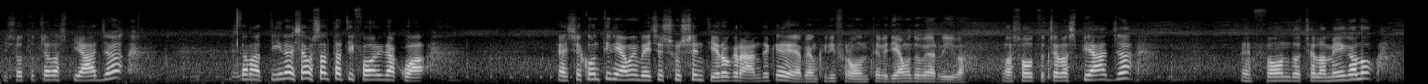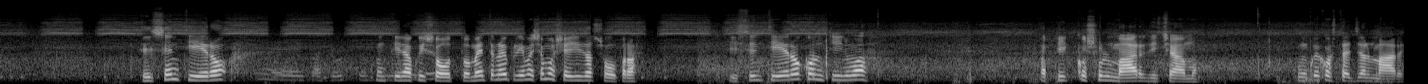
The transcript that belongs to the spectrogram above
Di sotto c'è la spiaggia. Stamattina siamo saltati fuori da qua. E se continuiamo invece sul sentiero grande che abbiamo qui di fronte vediamo dove arriva. Là sotto c'è la spiaggia in fondo c'è la megalo. Il sentiero continua qui sotto mentre noi prima siamo scesi da sopra. Il sentiero continua a picco sul mare diciamo. Comunque costeggia il mare.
